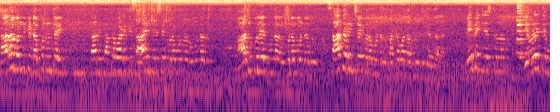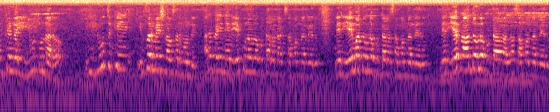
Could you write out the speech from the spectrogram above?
చాలా మందికి డబ్బులు ఉంటాయి కానీ పక్కవాడికి సహాయం చేసే కులం ఉండదు. ఆదుకునే గుణ గుణం ఉండదు సహకరించే గుణం ఉండదు పక్కవాడు అభివృద్ధి చెందాలని. మేమేం చేస్తున్నాం? ఎవరైతే ముఖ్యంగా ఈ యూత్ ఉన్నారో ఈ యూత్కి ఇన్ఫర్మేషన్ అవసరం ఉంది. అరే భయ్ నేను ఏ కులంలో పుట్టాలో నాకు సంబంధం లేదు. నేను ఏ మతంలో పుట్టాలో సంబంధం లేదు. నేను ఏ ప్రాంతంలో పుట్టాలో సంబంధం లేదు.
